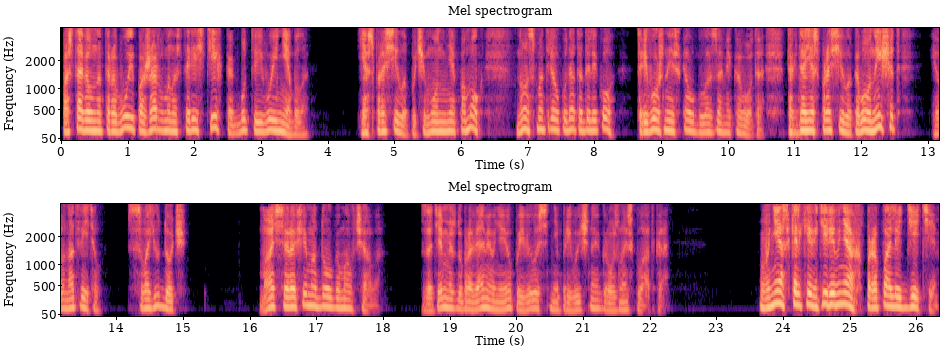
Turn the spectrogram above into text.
Поставил на траву, и пожар в монастыре стих, как будто его и не было. Я спросила, почему он мне помог, но он смотрел куда-то далеко, тревожно искал глазами кого-то. Тогда я спросила, кого он ищет, и он ответил — свою дочь. Мать Серафима долго молчала. Затем между бровями у нее появилась непривычная грозная складка. В нескольких деревнях пропали дети.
